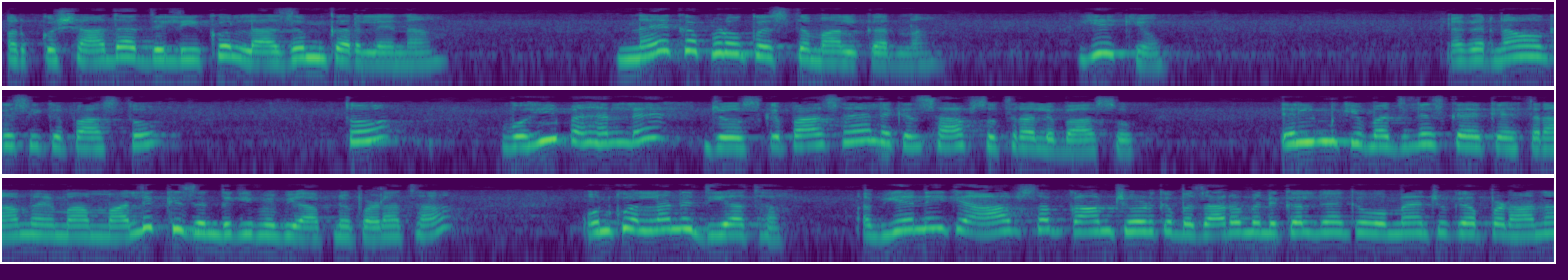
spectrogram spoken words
اور کشادہ دلی کو لازم کر لینا۔ نئے کپڑوں کو استعمال کرنا۔ یہ کیوں؟ اگر نہ ہو کسی کے پاس تو تو وہی پہن لے جو اس کے پاس ہے، لیکن صاف ستھرا لباس ہو۔ علم کی مجلس کا ایک احترام ہے۔ امام مالک کی زندگی میں بھی آپ نے پڑھا تھا۔ ان کو اللہ نے دیا تھا۔ اب یہ نہیں کہ آپ سب کام چھوڑ کے بازاروں میں نکل جائیں کہ وہ میں چونکہ اب پڑھانا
